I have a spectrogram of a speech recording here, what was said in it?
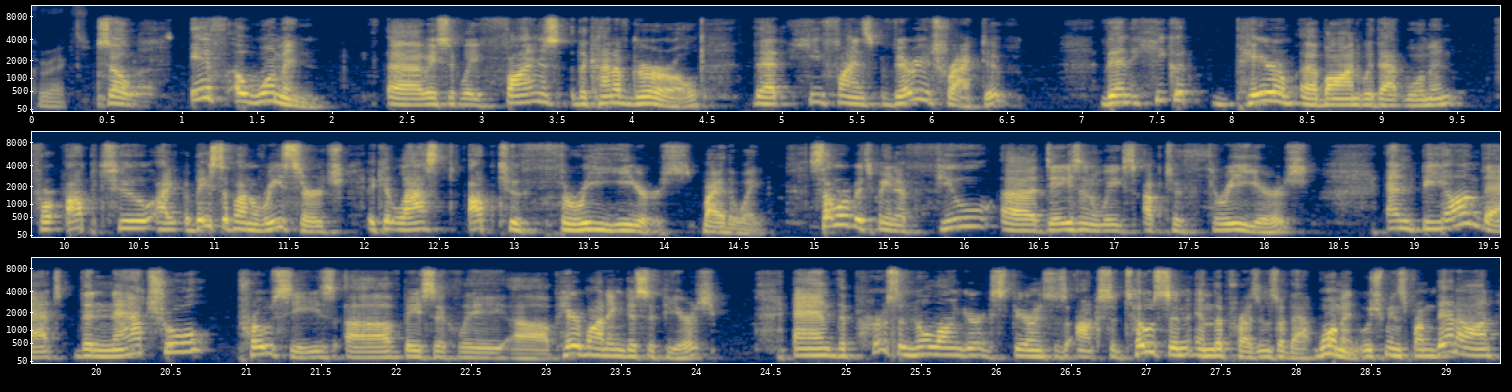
Correct. So if a woman uh, basically finds the kind of girl that he finds very attractive, then he could pair a bond with that woman for up to, based upon research, it could last up to three years, by the way. Somewhere between a few uh, days and weeks up to three years. And beyond that, the natural proceeds of basically uh, pair bonding disappears and the person no longer experiences oxytocin in the presence of that woman, which means from then on,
